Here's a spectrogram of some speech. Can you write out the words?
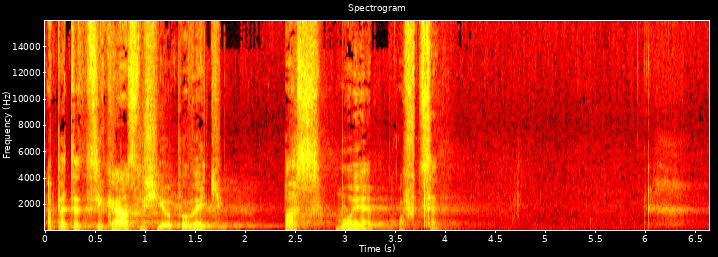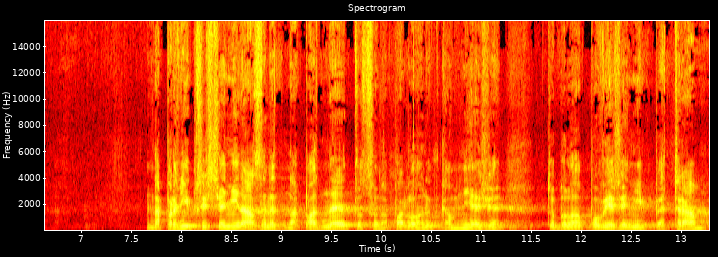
A Petr třikrát slyší odpověď, pas moje ovce. Na první přečtení nás hned napadne to, co napadlo hnedka mě, že to bylo pověření Petra,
